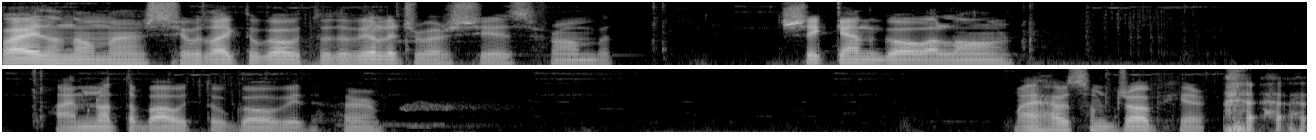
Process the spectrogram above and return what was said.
I don't know, man. She would like to go to the village where she is from, but she can't go alone. I'm not about to go with her. I have some job here.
